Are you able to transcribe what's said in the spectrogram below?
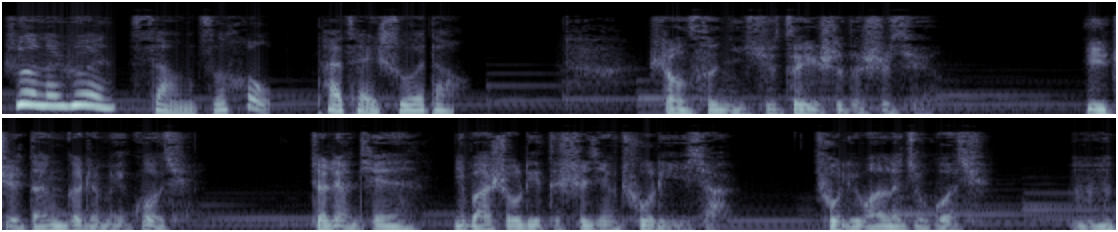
润了润嗓子后，他才说道：“上次你去 Z 市的事情，一直耽搁着没过去。这两天你把手里的事情处理一下，处理完了就过去。”嗯。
